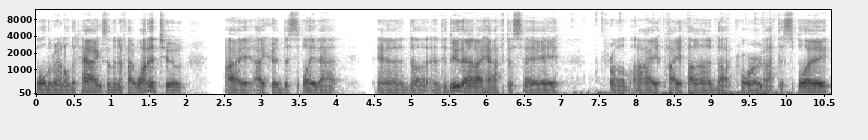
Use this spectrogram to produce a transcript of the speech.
bold around all the tags. And then if I wanted to, I, I could display that. And, uh, and to do that, I have to say from ipython.core.display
